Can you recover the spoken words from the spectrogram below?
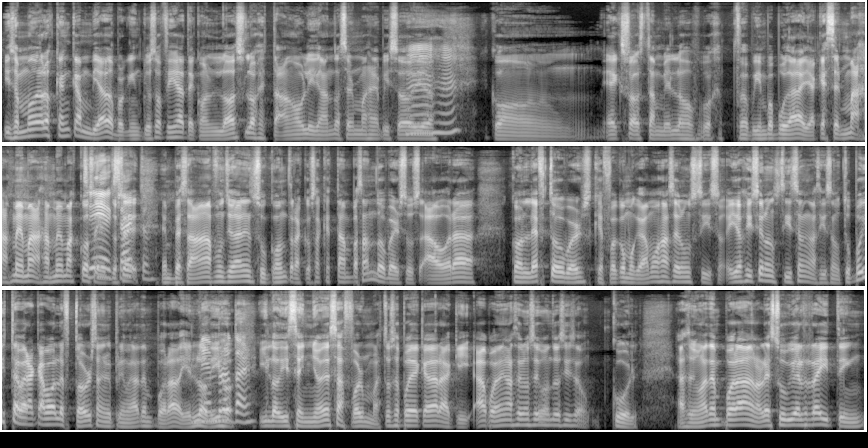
Y son modelos que han cambiado, porque incluso fíjate, con Lost los estaban obligando a hacer más episodios. Con X-Files también los, fue bien popular. Había que hacer más, hazme más, hazme más cosas. Sí, entonces exacto. empezaban a funcionar en su contra las cosas que estaban pasando. Versus ahora con Leftovers, que fue como que vamos a hacer un season. Ellos hicieron season a season. Tú pudiste haber acabado Leftovers en la primera temporada. Y él lo dijo. brutal. Y lo diseñó de esa forma. Esto se puede quedar aquí. Ah, pueden hacer un segundo season. Cool. La segunda temporada no le subió el rating.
